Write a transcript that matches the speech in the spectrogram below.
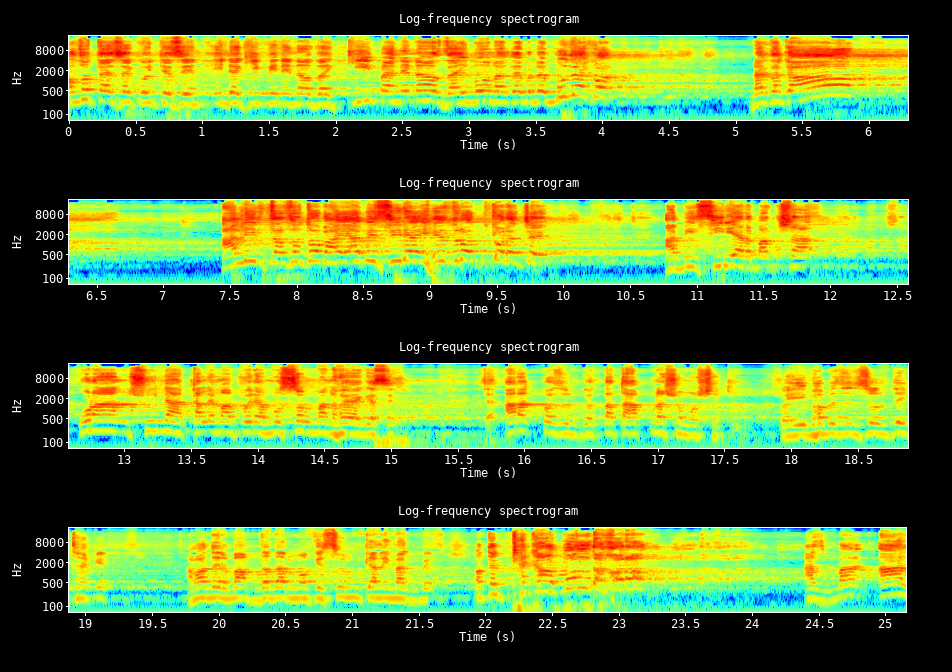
অযথা এসে কইতেছেন, এটা কি মেনে নেওয়া যায়? কি মেনে নেওয়া যাইব না যাইব এটা বুঝে কর। ডাক্তার আলীর চাচাতো ভাই আবি সিরিয়ায় হিজরত করেছে। আবি সিরিয়ার বাদশাহ, কোরআন শুইনা কালেমা পড়া মুসলমান হয়ে গেছে। আর এক কজন তাতে আপনার সমস্যা কি? এইভাবে যদি চলতেই থাকে আমাদের বাপ দাদার মুখে চুনকালি মাখবে। অতএব ঠেকাও বন্ধ করো। আজ আজ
